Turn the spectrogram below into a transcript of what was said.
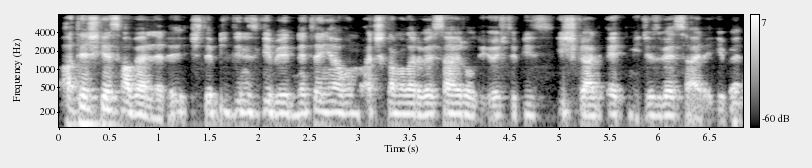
ateşkes haberleri, işte bildiğiniz gibi Netanyahu'nun açıklamaları vesaire oluyor. İşte biz işgal etmeyeceğiz vesaire gibi.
